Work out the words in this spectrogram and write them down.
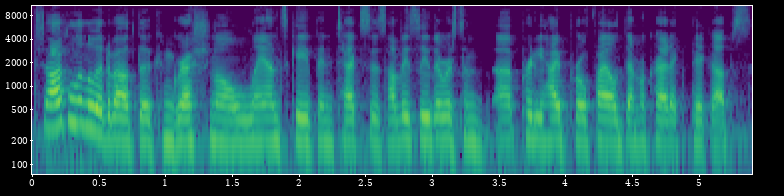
talk a little bit about the congressional landscape in Texas. Obviously, there were some uh, pretty high-profile Democratic pickups.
